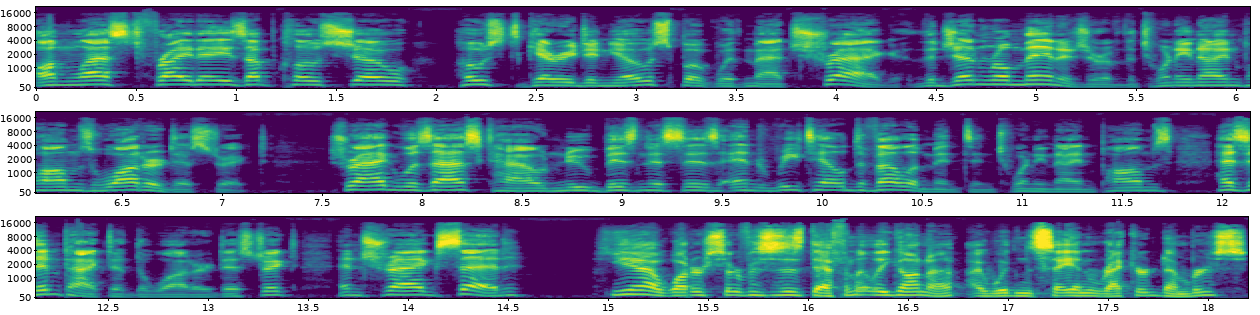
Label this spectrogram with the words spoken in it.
On last Friday's Up Close show, host Gary Daigneault spoke with Matt Schrag, the general manager of the 29 Palms Water District. Schrag was asked how new businesses and retail development in 29 Palms has impacted the water district, and Schrag said, yeah, water service has definitely gone up. I wouldn't say in record numbers.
